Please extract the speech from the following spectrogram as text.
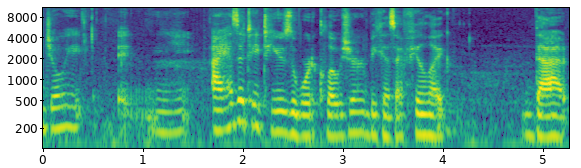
Joey, I hesitate to use the word closure because I feel like that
